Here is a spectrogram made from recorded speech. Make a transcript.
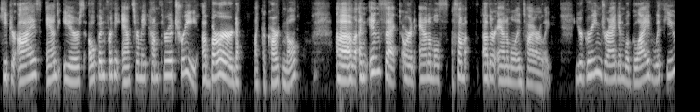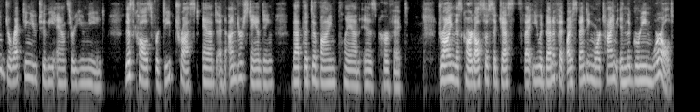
Keep your eyes and ears open, for the answer may come through a tree, a bird, like a cardinal, um, an insect, or an animal, some other animal entirely. Your green dragon will glide with you, directing you to the answer you need. This calls for deep trust and an understanding that the divine plan is perfect. Drawing this card also suggests that you would benefit by spending more time in the green world.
